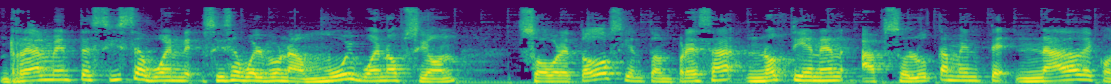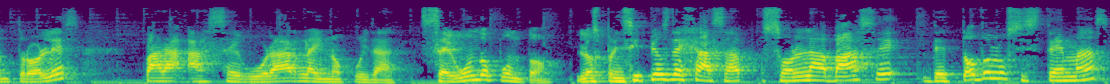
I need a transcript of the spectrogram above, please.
realmente sí se, sí se vuelve una muy buena opción, sobre todo si en tu empresa no tienen absolutamente nada de controles para asegurar la inocuidad. Segundo punto, los principios de HACCP son la base de todos los sistemas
